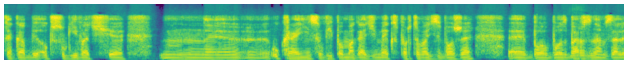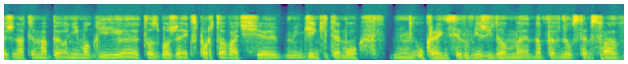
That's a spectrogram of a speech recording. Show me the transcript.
tak aby obsługiwać mm, e, Ukraińców i pomagać im eksportować zboże, e, bo, bo bardzo nam zależy na tym, aby oni mogli e, to zboże eksportować. Dzięki temu mm, Ukraińcy również idą na pewne ustępstwa w,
